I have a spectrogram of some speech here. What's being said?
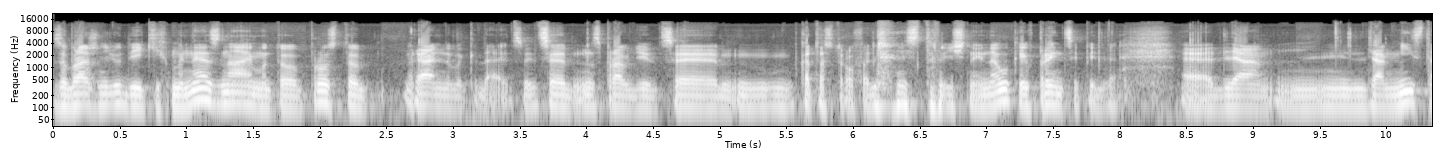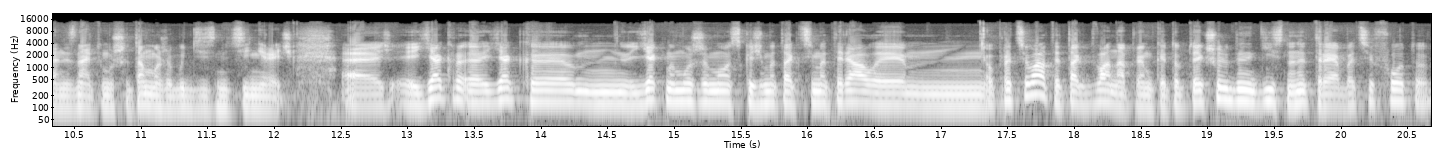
зображені люди, яких ми не знаємо, то просто реально викидаються. І це насправді це катастрофа для історичної науки, і в принципі для, для, для міста, не знаю, тому що там може бути дійсно цінні речі. Як, е, як, е, як ми можемо, скажімо так, ці матеріали опрацювати? Так, два напрямки. Тобто, якщо людині дійсно не треба ці фото,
